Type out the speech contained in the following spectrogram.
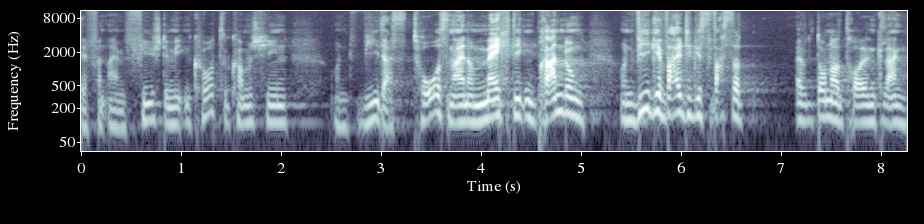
der von einem vielstimmigen Chor zu kommen schien und wie das Tosen einer mächtigen Brandung und wie gewaltiges Wasser äh, klang.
